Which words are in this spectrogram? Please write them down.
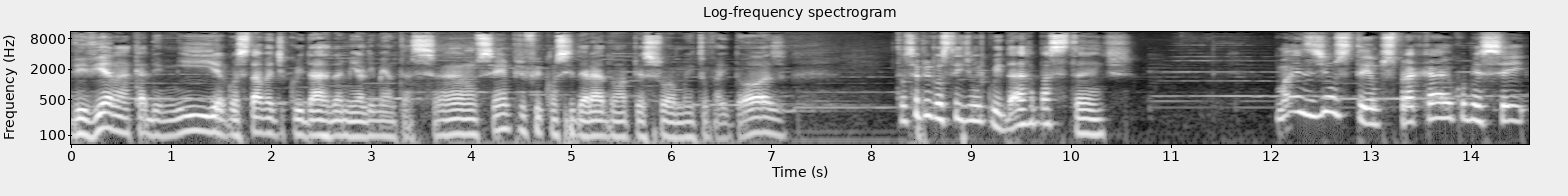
vivia na academia, gostava de cuidar da minha alimentação, sempre fui considerado uma pessoa muito vaidosa. Então sempre gostei de me cuidar bastante. Mas de uns tempos para cá eu comecei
